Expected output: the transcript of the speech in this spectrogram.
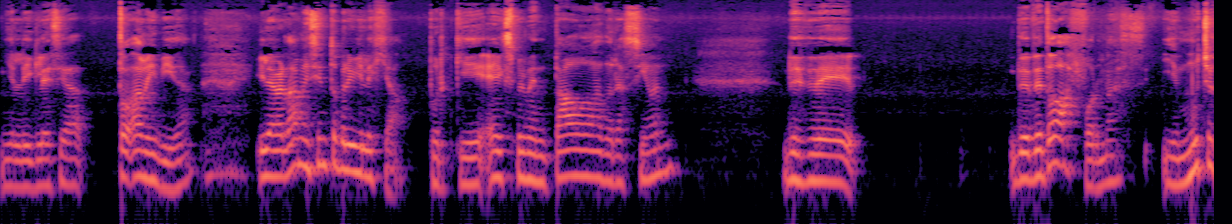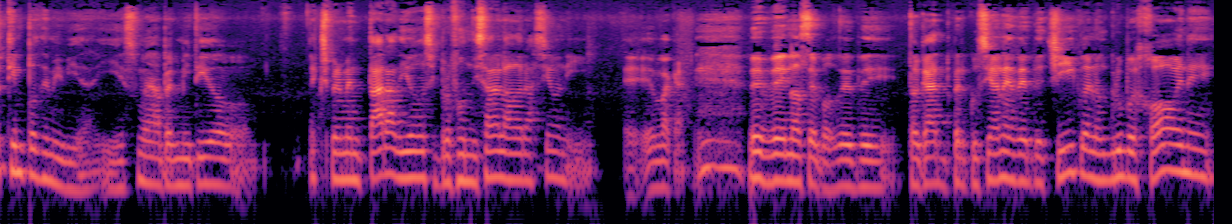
y en la iglesia toda mi vida. Y la verdad me siento privilegiado porque he experimentado adoración desde desde todas formas y en muchos tiempos de mi vida y eso me ha permitido experimentar a Dios y profundizar en la adoración y es bacán. Desde, no sé, pues, desde tocar percusiones desde chico en un grupo de jóvenes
